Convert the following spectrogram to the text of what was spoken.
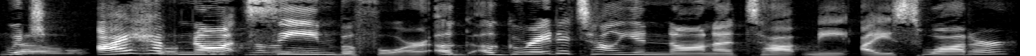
Which so, I have not seen before. A, a, great Italian nana taught me ice water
